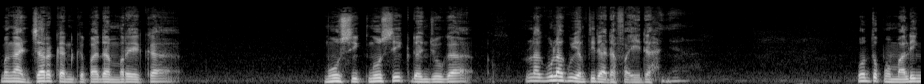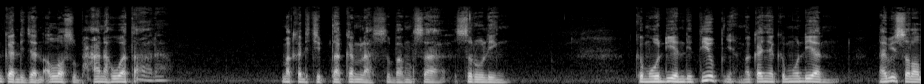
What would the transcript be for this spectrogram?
mengajarkan kepada mereka musik-musik dan juga lagu-lagu yang tidak ada faedahnya untuk memalingkan di jalan Allah Subhanahu wa taala. Maka diciptakanlah sebangsa seruling. Kemudian ditiupnya, makanya kemudian Nabi SAW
